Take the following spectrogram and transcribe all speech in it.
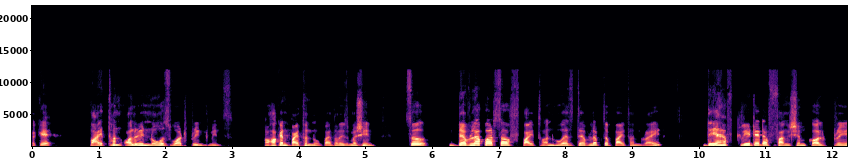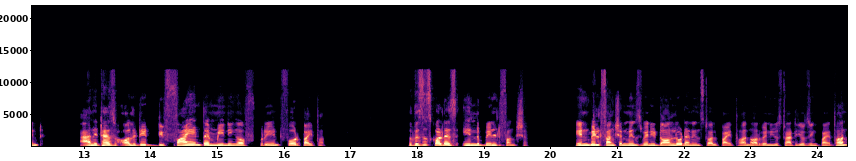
okay? Python already knows what print means. Now, how can Python know? Python is machine. So developers of Python who has developed the Python, right? They have created a function called print and it has already defined the meaning of print for Python. So this is called as inbuilt function. Inbuilt function means when you download and install Python or when you start using Python,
